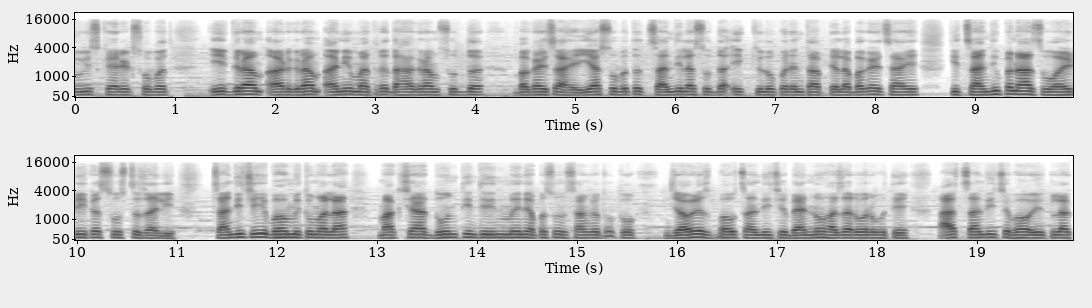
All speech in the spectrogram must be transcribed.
चोवीस कॅरेटसोबत एक ग्राम आठ ग्राम आणि मात्र दहा ग्रामसुद्धा बघायचं आहे. यासोबतच चांदीला सुद्धा एक किलोपर्यंत आपल्याला बघायचं आहे की चांदी पण आज वाढी का स्वस्त झाली. चांदीचेही भाव मी तुम्हाला मागच्या दोन तीन तीन महिन्यापासून सांगत होतो. ज्यावेळेस भाव चांदीचे ब्याण्णव हजारवर होते आज चांदीचे भाव एक लाख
